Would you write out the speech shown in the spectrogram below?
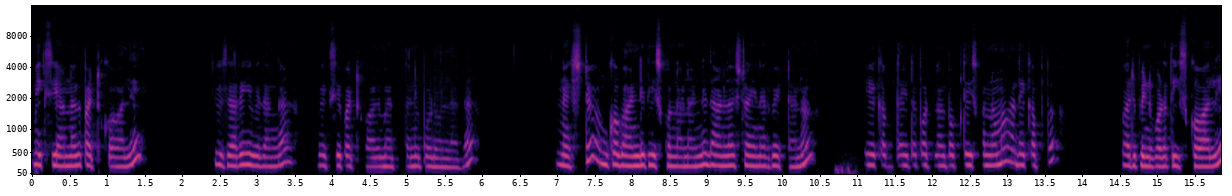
మిక్సీ అన్నది పట్టుకోవాలి. చూసారు ఈ విధంగా మిక్సీ పట్టుకోవాలి మెత్తని పొడులాగా నెక్స్ట్ ఇంకో బండి తీసుకున్నానండి. దానిలో స్ట్రైనర్ పెట్టాను. ఏ కప్తో అయితే పొట్టినాల పప్పు తీసుకున్నామో అదే కప్తో వరిపిండి కూడా తీసుకోవాలి.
